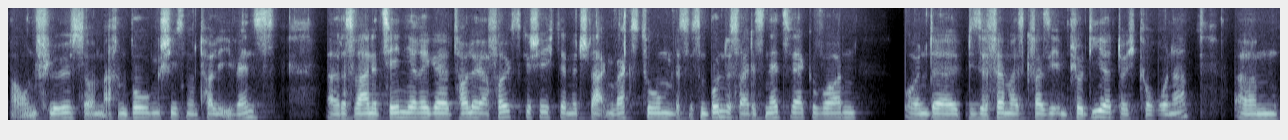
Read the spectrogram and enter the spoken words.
bauen Flöße und machen Bogenschießen und tolle Events. Äh, das war eine zehnjährige tolle Erfolgsgeschichte mit starkem Wachstum. Das ist ein bundesweites Netzwerk geworden und äh, diese Firma ist quasi implodiert durch Corona. Ähm,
